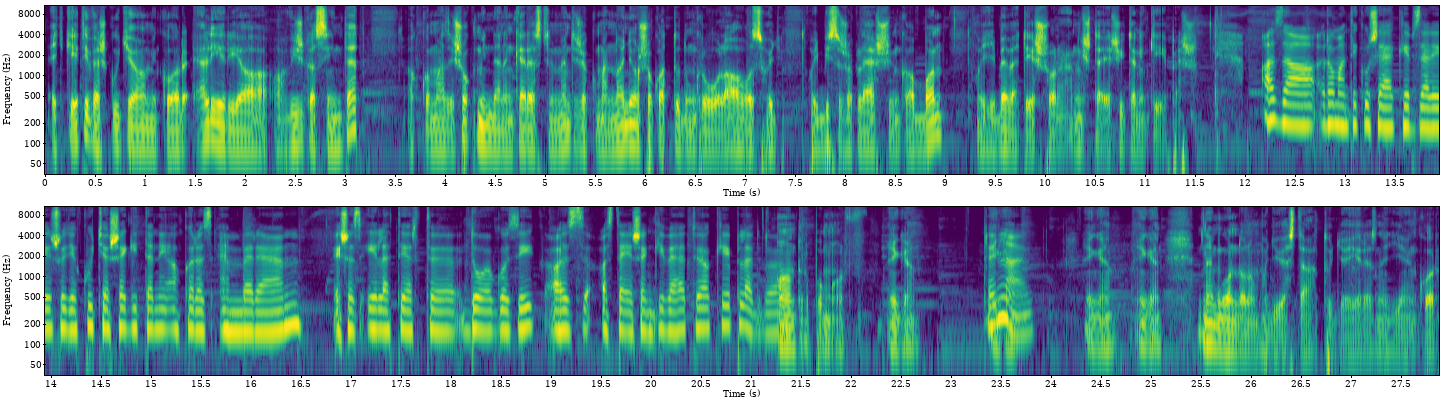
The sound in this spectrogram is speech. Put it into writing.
egy két éves kutya, amikor eléri a, a vizsgaszintet, akkor már azért sok mindenen keresztül ment, és akkor már nagyon sokat tudunk róla ahhoz, hogy, hogy biztosak lehessünk abban, hogy egy bevetés során is teljesíteni képes. Az a romantikus elképzelés, hogy a kutya segíteni akar az emberen, és az életért dolgozik, az, az teljesen kivehető a képletből? Antropomorf, igen. Tényleg? Igen. Igen, igen. Nem gondolom, hogy ő ezt át tudja érezni egy ilyenkor.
